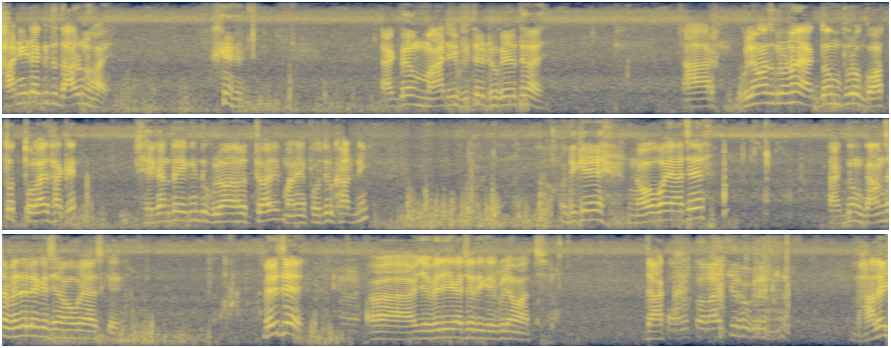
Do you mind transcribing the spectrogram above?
খানিটা কিন্তু দারুণ হয়। একদম মাটির ভিতরে ঢুকে যেতে হয়। আর গুলে মাছগুলো না একদম পুরো গর্তর তোলায় থাকে। সেখান থেকে কিন্তু গুলে মাছ ধরতে হয়। মানে প্রচুর খাটনি। ওদিকে নবভাই আছে। একদম গামছা বেঁধে লেগেছে নবভাই আজকে। বেরিয়েছে? ওই যে বেরিয়ে গেছে ওদিকে গুলে মাছ। যাক। তলায় ছিল গুলে মাছ। ভালোই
